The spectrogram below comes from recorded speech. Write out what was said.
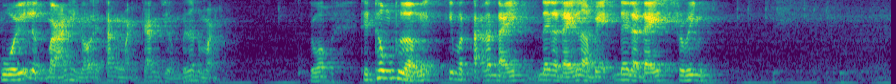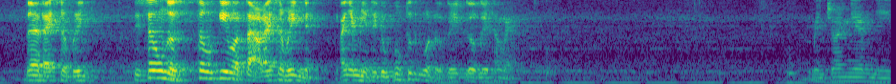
cuối lực bán thì nó lại tăng mạnh tăng trưởng rất là mạnh. Đúng không? Thì thông thường ấy, khi mà tạo ra đáy đây là đáy là đây là đáy string đây là đáy string thì sau được sau khi mà tạo đáy string này anh em nhìn thấy đúng công thức luôn ở cái ở cái thằng này. Mình cho anh em nhìn.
